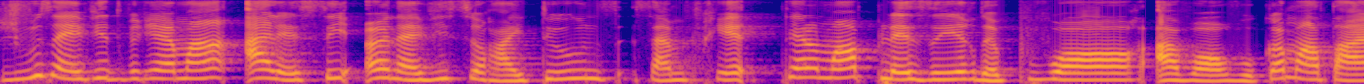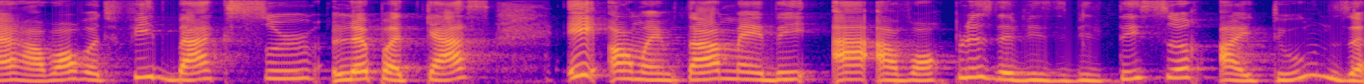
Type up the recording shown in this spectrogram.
je vous invite vraiment à laisser un avis sur iTunes. Ça me ferait tellement plaisir de pouvoir avoir vos commentaires, avoir votre feedback sur le podcast et en même temps m'aider à avoir plus de visibilité sur iTunes.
